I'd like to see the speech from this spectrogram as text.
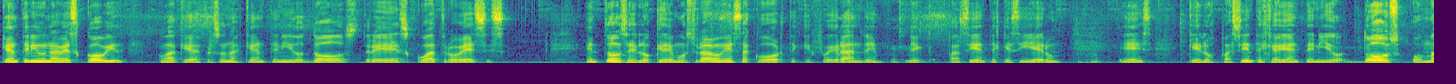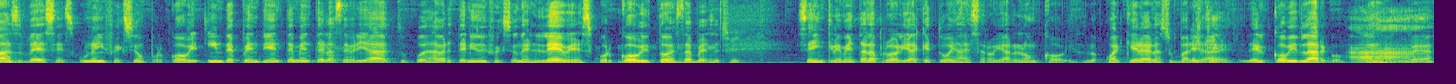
que han tenido una vez COVID con aquellas personas que han tenido dos, tres, cuatro veces. Entonces, lo que demostraron esa cohorte, que fue grande, de pacientes que siguieron, es que los pacientes que habían tenido dos o más veces una infección por COVID, independientemente de la severidad, tú puedes haber tenido infecciones leves por COVID todas estas veces, se incrementa la probabilidad que tú vayas a desarrollar long COVID, cualquiera de las subvariedades. El, COVID largo. Ah.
